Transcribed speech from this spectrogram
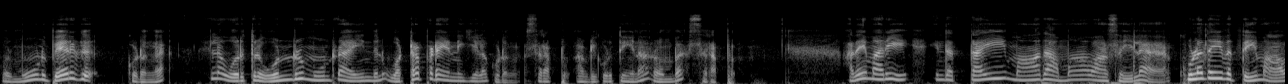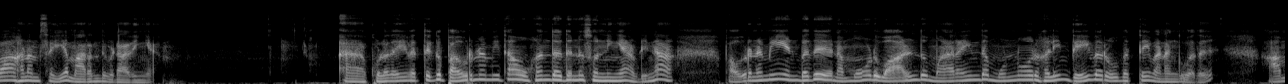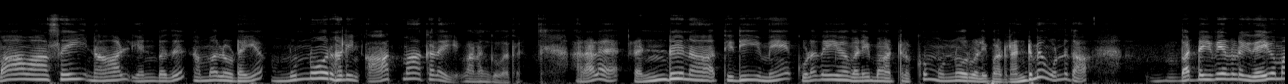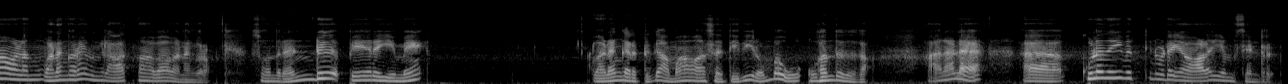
ஒரு மூணு பேருக்கு கொடுங்க. இல்லை ஒருத்தர் ஒன்று மூன்று ஐந்துன்னு ஒற்றைப்படை எண்ணிக்கையில் கொடுங்க. சிறப்பு. அப்படி கொடுத்தீங்கன்னா ரொம்ப சிறப்பு. அதே மாதிரி இந்த தை மாத அமாவாசையில் குலதெய்வத்தையும் ஆவாகனம் செய்ய மறந்து விடாதீங்க. குலதெய்வத்துக்கு பௌர்ணமி தான் உகந்ததுன்னு சொன்னீங்க அப்படின்னா பௌர்ணமி என்பது நம்மோடு வாழ்ந்து மறைந்த முன்னோர்களின் தெய்வ ரூபத்தை வணங்குவது. அமாவாசை நாள் என்பது நம்மளுடைய முன்னோர்களின் ஆத்மாக்களை வணங்குவது. அதனால் ரெண்டு நா திதியுமே குலதெய்வ வழிபாட்டிற்கும் முன்னோர் வழிபாடு ரெண்டுமே ஒன்று தான் பட் இவர்களுக்கு தெய்வமாக வணங் வணங்குறோம் இவங்களை ஆத்மாவாக வணங்குறோம். ஸோ அந்த ரெண்டு பேரையுமே வணங்குறதுக்கு அமாவாசை திதி ரொம்ப உ உகந்தது தான் அதனால் குலதெய்வத்தினுடைய ஆலயம் சென்று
